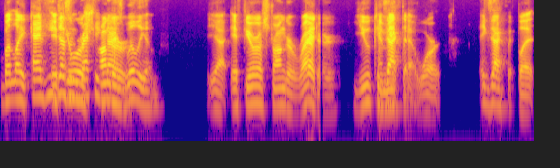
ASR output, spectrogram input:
But like, and he doesn't recognize stronger- William. Yeah, if you're a stronger writer, you can Exactly. make that work. Exactly. But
